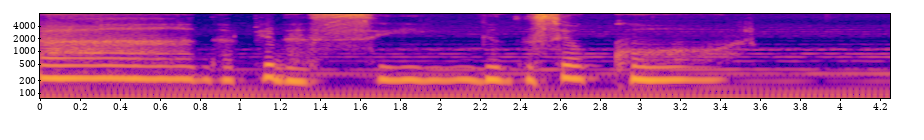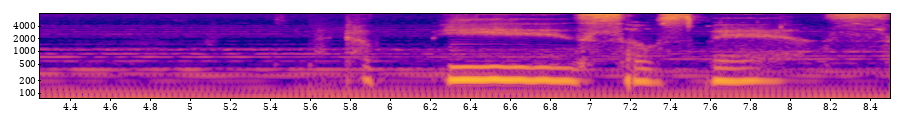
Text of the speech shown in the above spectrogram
cada pedacinho do seu corpo, da cabeça aos pés,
